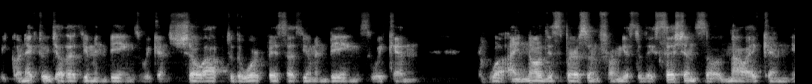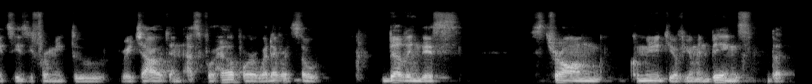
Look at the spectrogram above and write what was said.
we connect to each other as human beings. We can show up to the workplace as human beings. We can well i know this person from yesterday's session so now i can it's easy for me to reach out and ask for help or whatever so building this strong community of human beings that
